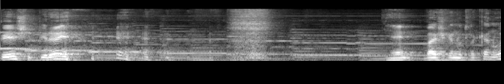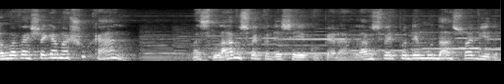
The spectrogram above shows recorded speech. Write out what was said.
peixe, piranha. é, vai chegar noutra canoa, mas vai chegar machucado. Mas lá você vai poder se recuperar, lá você vai poder mudar a sua vida.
